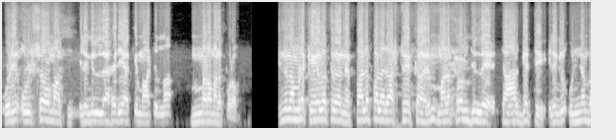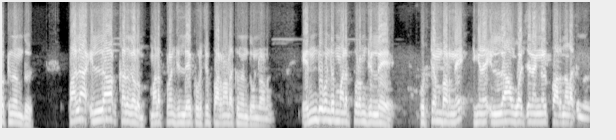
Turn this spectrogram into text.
ഒരു ഉത്സവമാക്കി ഇല്ലെങ്കിൽ ലഹരിയാക്കി മാറ്റുന്ന നമ്മുടെ മലപ്പുറം. ഇന്ന് നമ്മുടെ കേരളത്തിൽ തന്നെ പല പല രാഷ്ട്രീയക്കാരും മലപ്പുറം ജില്ലയെ ടാർഗറ്റ് ഇല്ലെങ്കിൽ ഉന്നം വെക്കുന്നത് പല എല്ലാ കഥകളും മലപ്പുറം ജില്ലയെ കുറിച്ച് പറഞ്ഞു നടക്കുന്നത് എന്തുകൊണ്ടാണ്? എന്തുകൊണ്ട് മലപ്പുറം ജില്ലയെ കുറ്റം പറഞ്ഞ് ഇങ്ങനെ എല്ലാ വചനങ്ങൾ പറഞ്ഞു നടക്കുന്നത്?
